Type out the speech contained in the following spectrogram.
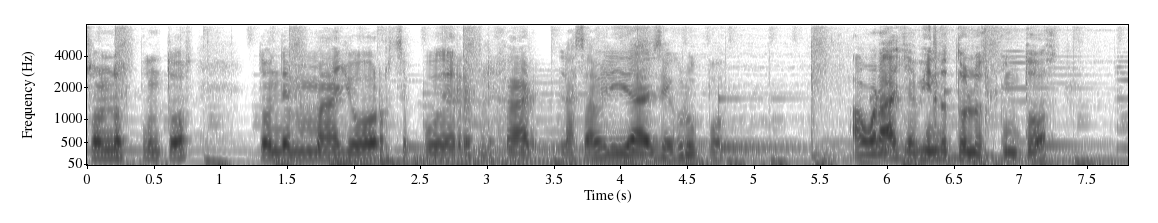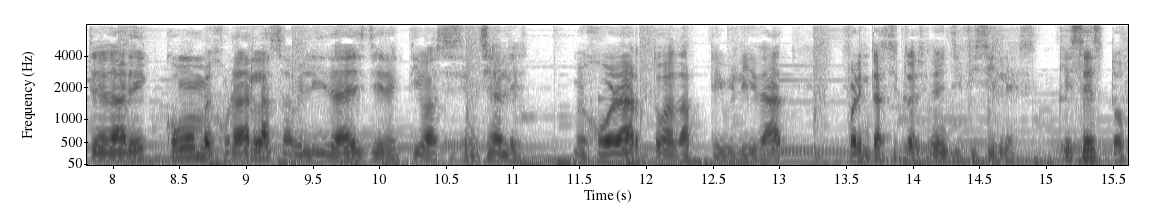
son los puntos donde mayor se puede reflejar las habilidades de grupo. Ahora, ya viendo todos los puntos, te daré cómo mejorar las habilidades directivas esenciales, mejorar tu adaptabilidad frente a situaciones difíciles. ¿Qué es esto?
